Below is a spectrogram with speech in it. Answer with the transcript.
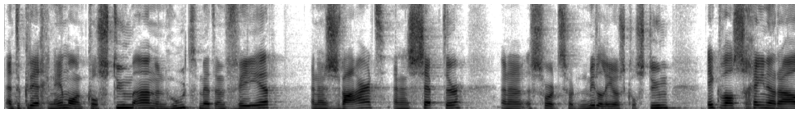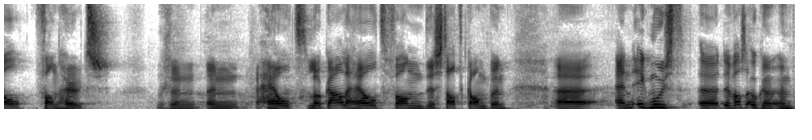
En toen kreeg ik helemaal een kostuum aan, een hoed met een veer en een zwaard en een scepter en een soort, soort middeleeuws kostuum. Ik was generaal van Heuts. Dus een, een held, lokale held van de stad Kampen. Uh, en ik moest, uh, er was ook een, een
